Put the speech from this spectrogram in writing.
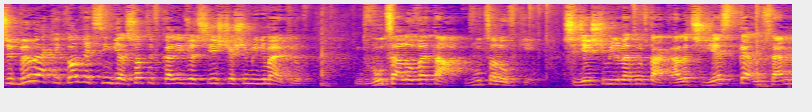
czy były jakiekolwiek single shoty w kalibrze 38 mm? Dwucalowe tak, dwucolówki. 30 mm tak, ale 38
